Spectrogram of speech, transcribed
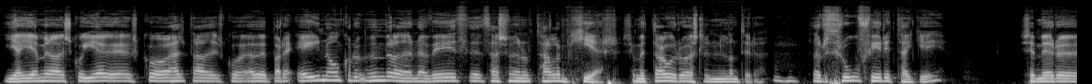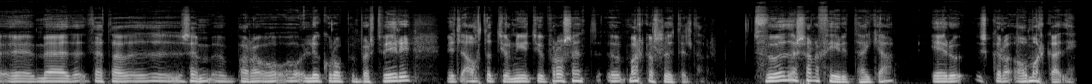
Já, ég meina, sko, ég sko, held að, sko, ef við bara eina okkur umræðina við það sem við erum að tala um hér, sem er dagur og öslunni landinu, mm -hmm. það eru þrú fyrirtæki sem eru uh, með þetta uh, sem bara líkur ofinbært fyrir millir 80-90% markaslöðdelt þar. Tvö þessara fyrirtækja eru skara á markaði.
